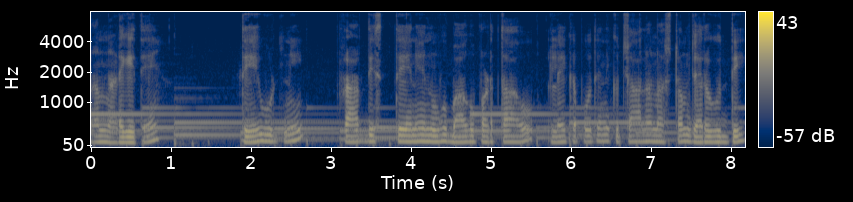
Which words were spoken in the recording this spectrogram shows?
నన్ను అడిగితే దేవుడిని ప్రార్థిస్తేనే నువ్వు బాగుపడతావు. లేకపోతే నీకు చాలా నష్టం జరుగుద్ది.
